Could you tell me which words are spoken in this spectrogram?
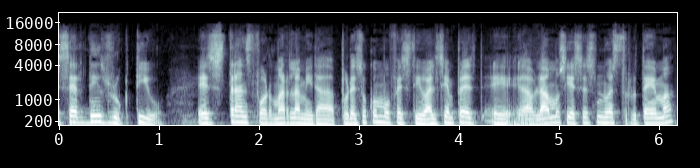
ser disruptivo, es transformar la mirada. Por eso como festival siempre eh, hablamos, y ese es nuestro tema,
